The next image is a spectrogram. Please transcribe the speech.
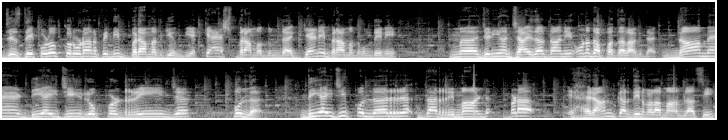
ਜਿਸ ਦੇ ਕੋਲੋਂ ਕਰੋੜਾਂ ਰੁਪਏ ਦੀ ਬਰਾਮਦਗੀ ਹੁੰਦੀ ਹੈ। ਕੈਸ਼ ਬਰਾਮਦ ਹੁੰਦਾ ਹੈ, ਗਹਿਣੇ ਬਰਾਮਦ ਹੁੰਦੇ ਨੇ। ਮ- ਜਿਹੜੀਆਂ ਜਾਇਦਾਦਾਂ ਨੇ, ਉਹਨਾਂ ਦਾ ਪਤਾ ਲੱਗਦਾ ਹੈ। ਨਾਮ ਹੈ DIG Ropar range Bhullar DIG Bhullar ਦਾ ਰਿਮਾਂਡ ਬੜਾ ਹੈਰਾਨ ਕਰ ਦੇਣ ਵਾਲਾ ਮਾਮਲਾ ਸੀ।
